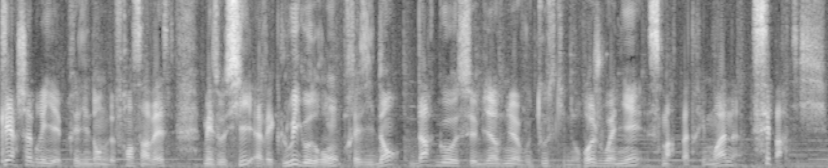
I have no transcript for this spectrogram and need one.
Claire Chabrier, présidente de France Invest, mais aussi avec Louis Gaudron, président d'Argos. Bienvenue à vous tous qui nous rejoignez. Smart Patrimoine, c'est parti.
